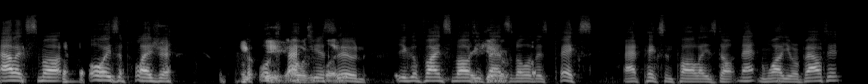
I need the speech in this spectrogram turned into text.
Alex Smart, always a pleasure. We'll catch you soon. You can find Smarty Pants and all of his picks at picksandparlays.net. And while you're about it,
